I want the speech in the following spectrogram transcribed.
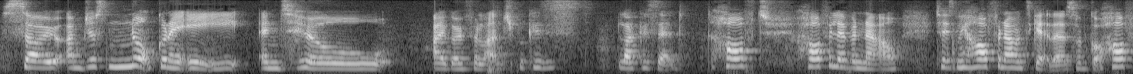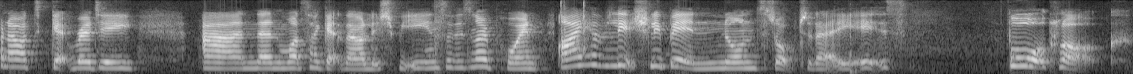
So I'm just not going to eat until I go for lunch because like I said, half half 11 now. It takes me half an hour to get there. So I've got half an hour to get ready and then once I get there I'll literally be eating so there's no point. I have literally been non-stop today. It is 4 o'clock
